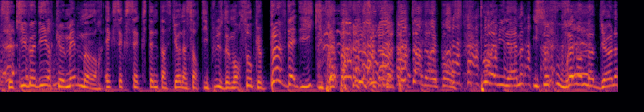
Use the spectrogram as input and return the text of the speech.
Ce qui veut dire que même mort, XXX Tentacion a sorti plus de morceaux que Puff Daddy qui prépare toujours ce putain de réponse pour Eminem. Il se fout vraiment de notre gueule.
